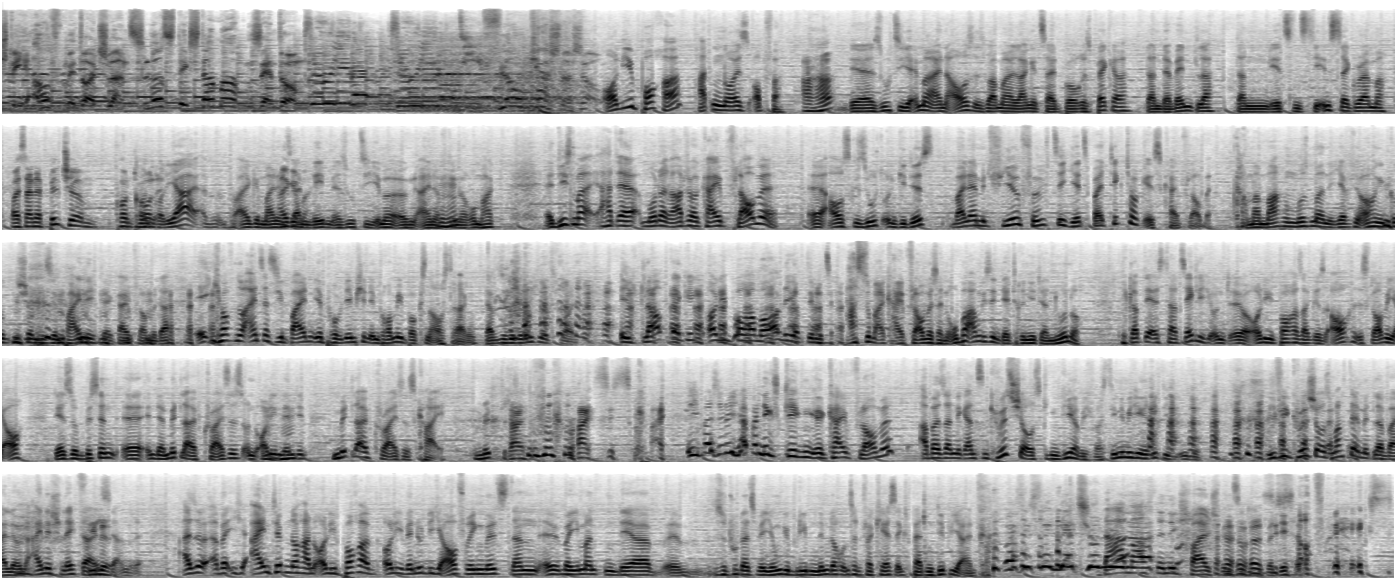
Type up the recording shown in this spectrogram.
Steh auf mit Deutschlands lustigster Morgensendung. Die Flo Kerschner Show. Olli Pocher hat ein neues Opfer. Aha. Der sucht sich ja immer einen aus. Es war mal lange Zeit Boris Becker, dann der Wendler, dann jetzt sind es die Instagrammer. Bei seiner Bildschirmkontrolle. Kontrolle. Ja, also allgemein in Allgemein. seinem Leben. Er sucht sich immer irgendeinen, auf dem er rumhackt. Äh, diesmal hat der Moderator Kai Pflaume äh, ausgesucht und gedisst, weil er mit 54 jetzt bei TikTok ist, Kai Pflaume. Kann man machen, muss man nicht. Ich habe mir auch angeguckt, ist schon ein bisschen peinlich, der Kai Pflaume da. Äh, Ich hoffe nur eins, dass die beiden ihr Problemchen im Promi-Boxen austragen. Da würde ich mich jetzt freuen. Ich glaube, da kriegt Olli Pocher mal ordentlich auf den Mutz. Hast du mal Kai Pflaume seinen Oberarm gesehen? Der trainiert ja nur noch. Ich glaube, der ist tatsächlich, und äh, Olli Pocher sagt es auch, das glaube ich auch, der ist so ein bisschen äh, in der Midlife-Crisis und Olli nennt den Midlife-Crisis Kai. Midlife Crisis Kai. Ich persönlich habe ja nichts gegen äh, Kai Pflaume, aber seine ganzen Quizshows, gegen die habe ich was. Die nehme ich ihn richtig übel. Wie viele Quizshows macht er mittlerweile? Und eine schlechter Viele. als der andere. Also, aber ich ein Tipp noch an Olli Pocher. Olli, wenn du dich aufregen willst, dann äh, über jemanden, der äh, so tut, als wäre jung geblieben, nimm doch unseren Verkehrsexperten Dippi einfach. Was ist denn jetzt schon Da machst du nichts falsch, wenn du dich über den aufregst.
